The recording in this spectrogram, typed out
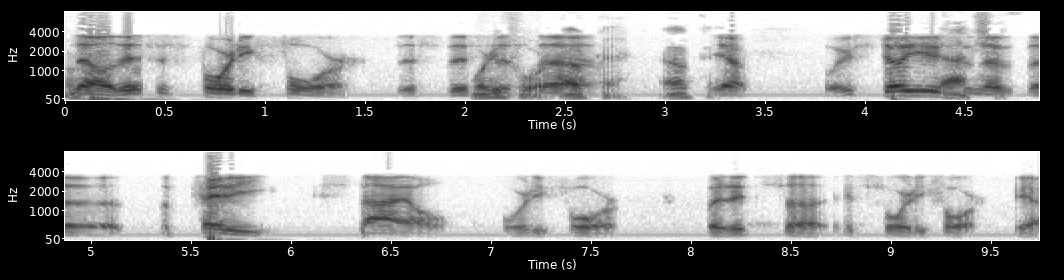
No, this is 44. This this 44. is uh, okay. Okay. Yep. We're still using Gotcha. the, the the Petty style 44, but it's uh it's 44. Yeah.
